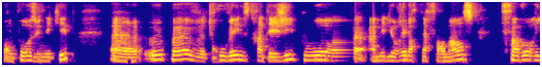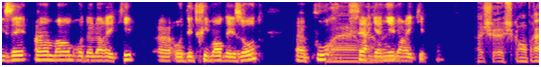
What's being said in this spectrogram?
composent une équipe, euh, eux peuvent trouver une stratégie pour euh, améliorer leur performance, favoriser un membre de leur équipe euh, au détriment des autres pour faire gagner leur équipe. Je, comprends.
